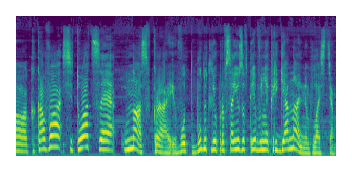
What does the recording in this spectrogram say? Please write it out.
А какова ситуация у нас в крае? Вот будут ли у профсоюзов требования к региональным властям?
